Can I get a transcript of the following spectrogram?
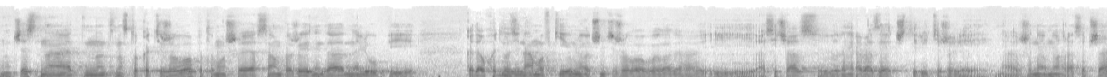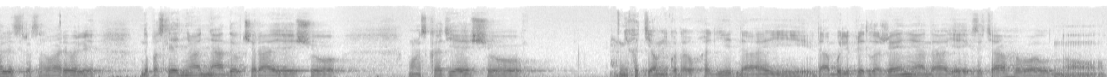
Ну, честно, это, ну, это настолько тяжело, потому что я сам по жизни, да, однолюб, и когда уходил из «Динамо» в Киев, мне очень тяжело было, да, и, а сейчас, наверное, раза в четыре тяжелее. Да, С женой много раз общались, разговаривали. До последнего дня, до вчера я еще, можно сказать, я еще не хотел никуда уходить, да, и, да, были предложения, да, я их затягивал, но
